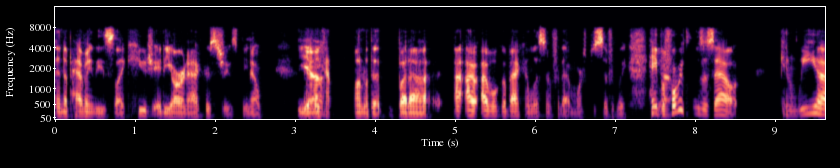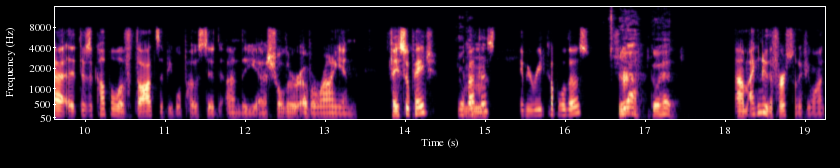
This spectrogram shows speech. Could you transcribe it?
end up having these like huge ADR and inaccuracies. You know, and they yeah kind of on with it. But uh, I, I I will go back and listen for that more specifically. Hey, Yeah. before we close this out, can we? Uh, there's a couple of thoughts that people posted on the uh, Shoulder of Orion Facebook page about Mhm. this. Maybe read a couple of those. sure Yeah, go ahead. Um, I can do the first one if you want.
